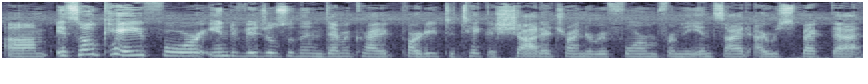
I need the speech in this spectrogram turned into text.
um, it's okay for individuals within the Democratic Party to take a shot at trying to reform from the inside. I respect that.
